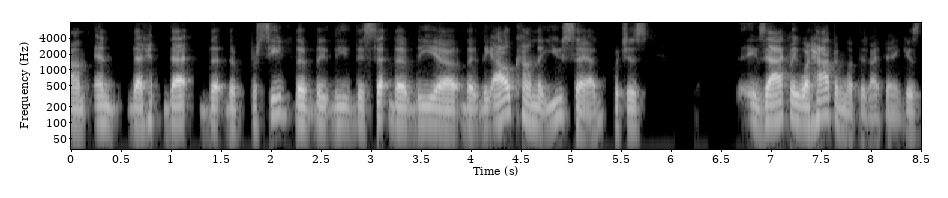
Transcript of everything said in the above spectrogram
Um, and that that the the proceed the the the the the the, uh, the the outcome that you said, which is exactly what happened with it, I think, is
